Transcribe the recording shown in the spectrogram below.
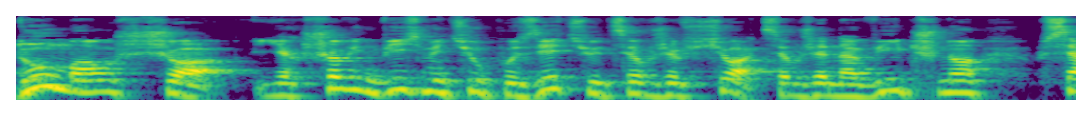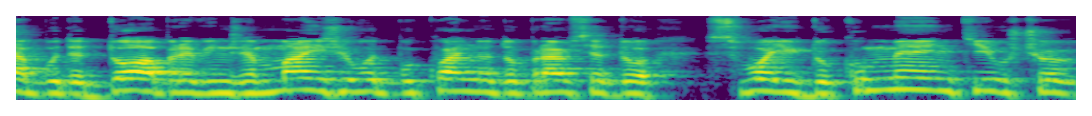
думав, що якщо він візьме цю позицію, це вже все, це вже навічно, все буде добре. Він же майже от буквально добрався до своїх документів, що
